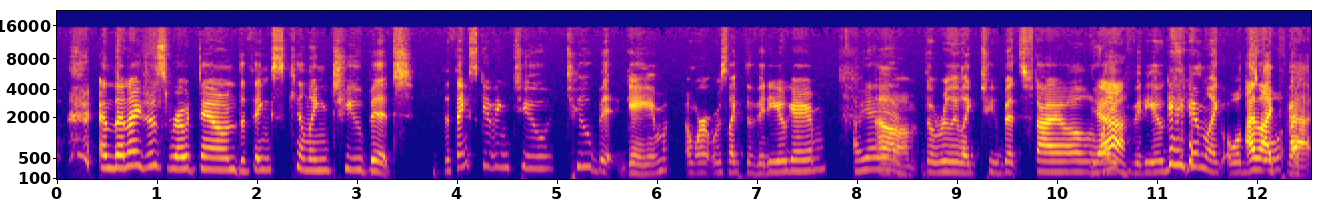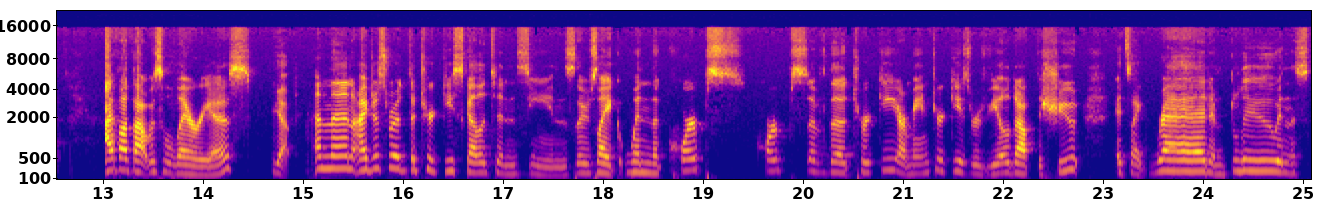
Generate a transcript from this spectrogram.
and then I just wrote down the ThanksKilling two bit, the ThanksKilling two two bit game, and where it was like the video game. Oh yeah, yeah. Um, the really like two bit style, Yeah. like video game, like old. I like school. that. I thought that was hilarious. Yep. And then I just wrote the turkey skeleton scenes. There's like when the corpse corpse of the turkey, our main turkey, is revealed out the chute. It's like red and blue in this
